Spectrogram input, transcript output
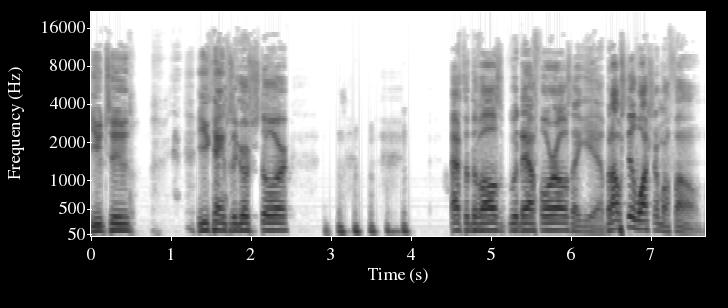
You too? You came to the grocery store after the Vols went down 4 I was like, Yeah. But I was still watching on my phone.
